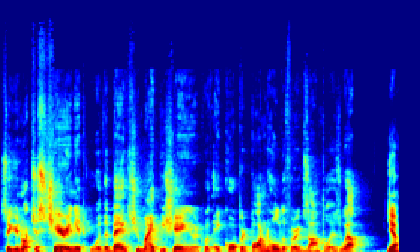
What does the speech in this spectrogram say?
So you're not just sharing it with the banks, you might be sharing it with a corporate bondholder, for example, as well. Yeah,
